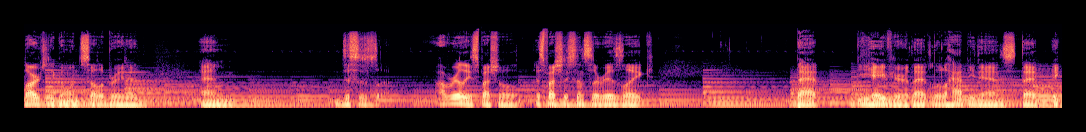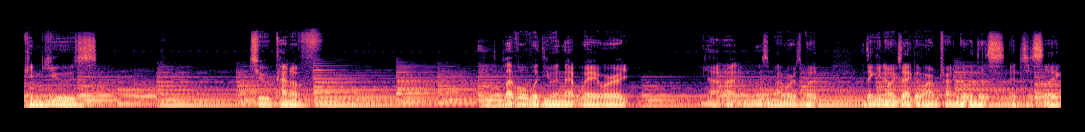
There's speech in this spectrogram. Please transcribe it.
largely go uncelebrated. And this is a really special, especially since there is like that behavior, that little happy dance that it can use to kind of level with you in that way where yeah, I, am losing my words, but I think you know exactly where I'm trying to go with this. It's just like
